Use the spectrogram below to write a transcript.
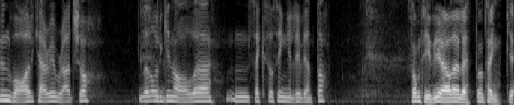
Hun var Carrie Bradshaw. Den originale um, sex- og singellivjenta. Samtidig er det lett å tenke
